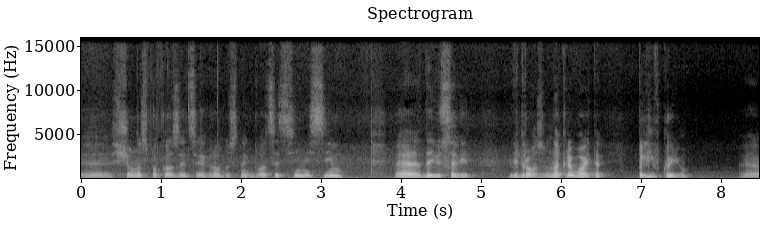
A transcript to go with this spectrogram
Е, Що у нас показує цей градусник? 27,7. Е, Даю совіт відразу. Накривайте плівкою, е,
